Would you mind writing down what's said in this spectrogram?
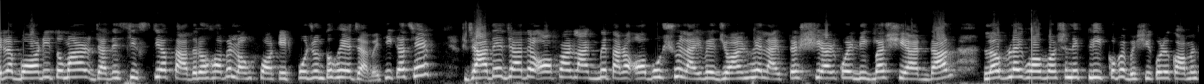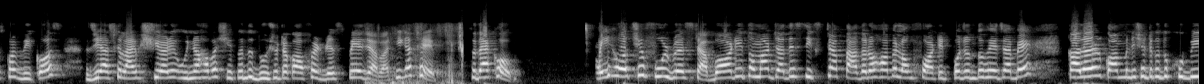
এটা বডি তোমার যাদের সিক্সটি আপ তাদেরও হবে লং ফর্টি পর্যন্ত হয়ে যাবে, ঠিক আছে? যাদের যাদের অফার লাগবে, তারা অবশ্যই লাইভে জয়েন হয়ে লাইভটা শেয়ার করে লিখবা শেয়ার ডান লাভ লাইক ওয়ার্ক ভার্সনে ক্লিক করবে, বেশি করে কমেন্টস কর বিকজ যে আজকে লাইভ শেয়ারে উইনার হবে, সে কিন্তু দুশো টাকা অফার ড্রেস পেয়ে যাবা, ঠিক আছে? তো দেখো এই হচ্ছে ফুল ড্রেসটা বডি তোমার যাদের সিক্স টাপ তাদেরও হবে লং ফর্টি পর্যন্ত হয়ে যাবে। কালার কম্বিনেশনটা কিন্তু খুবই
